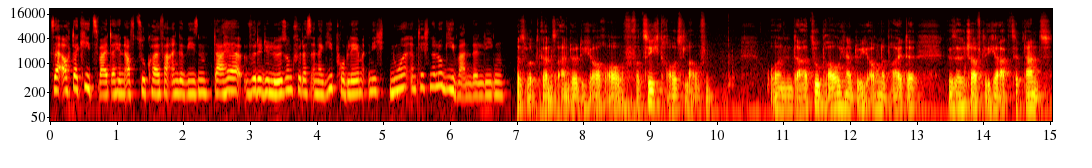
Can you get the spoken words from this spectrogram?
sei auch der Kiez weiterhin auf Zukäufer angewiesen. Daher würde die Lösung für das Energieproblem nicht nur im Technologiewandel liegen. Es wird ganz eindeutig auch auf Verzicht rauslaufen. Und dazu brauche ich natürlich auch eine breite gesellschaftliche Akzeptanz.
